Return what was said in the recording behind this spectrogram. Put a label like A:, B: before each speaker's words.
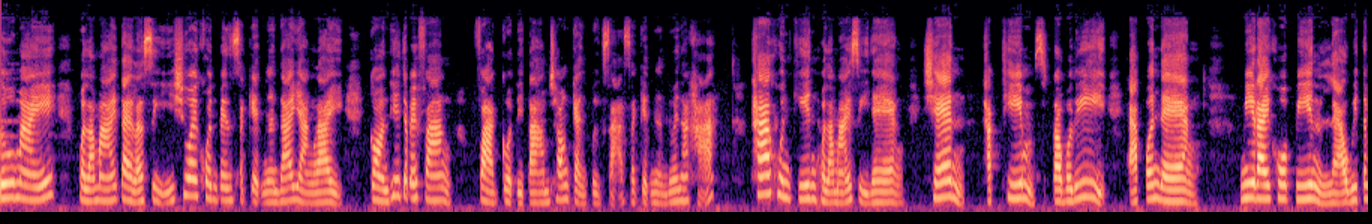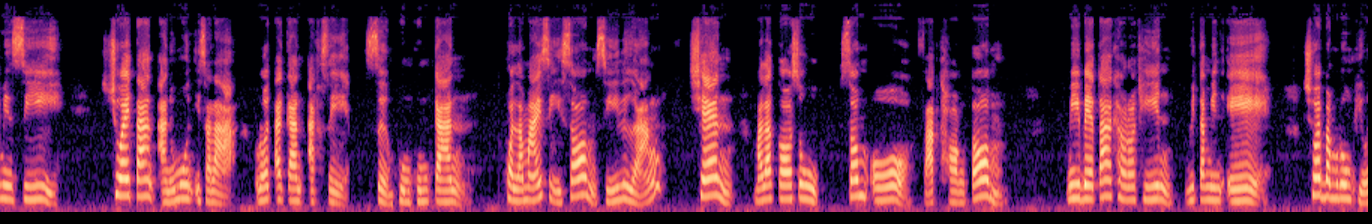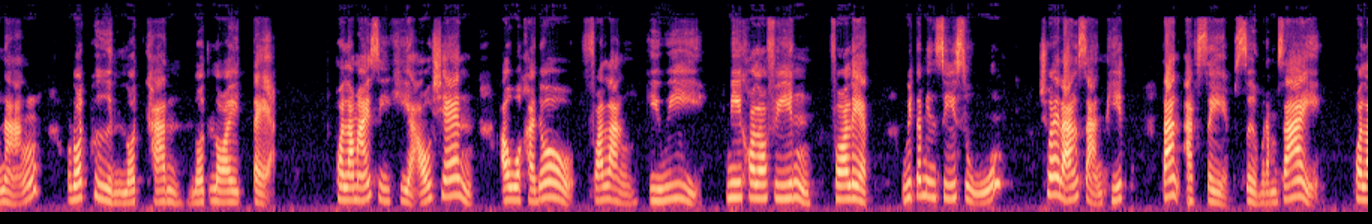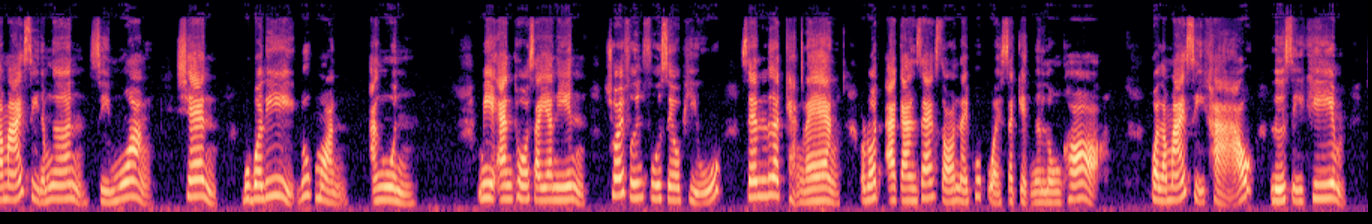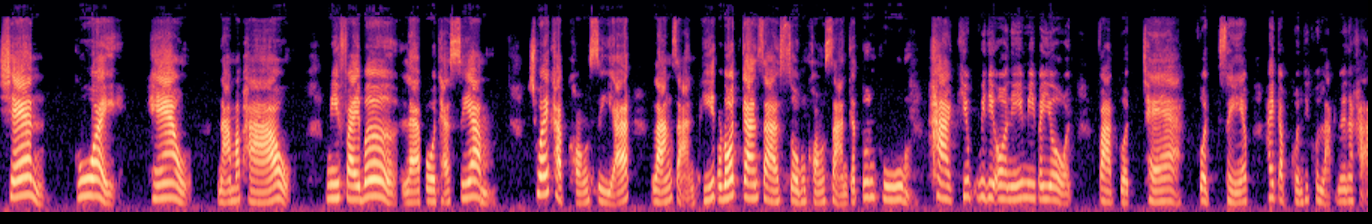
A: รู้ไหม ผลไม้แต่ละสีช่วยคนเป็นสะเก็ดเงินได้อย่างไร ก่อนที่จะไปฟังฝากกดติดตามช่องแก่นปรึกษาสะเก็ดเงินด้วยนะคะ ถ้าคุณกินผลไม้สีแดง เช่น ทับทิม สตรอเบอรี่แอปเปิลแดง มีไรโคปินแล้ววิตามินซี ช่วยต้านอนุมูลอิสระ ลดอาการอักเสบ เสริมภูมิคุ้มกัน ผลไม้สีส้ม สีเหลือง เช่น มะละกอสุก ส้มโอ ฟักทองต้ม มีเบต้าแคโรทีน วิตามิน A ช่วยบำรุงผิวหนัง ลดผื่น ลดคัน ลดรอยแตก ผลไม้สีเขียว เช่นอะโวคาโด ฝรั่ง กีวี มีคลอโรฟิลฟอเลต วิตามินซีสูง ช่วยล้างสารพิษ ต้านอักเสบ เสริมลำไส้ ผลไม้สีน้ำเงิน สีม่วง เช่น บูเบอร์รี่ ลูกหม่อน องุ่น มีแอนโทไซยานิน ช่วยฟื้นฟูเซลล์ผิว เส้นเลือดแข็งแรง ลดอาการแทรกซ้อนในผู้ป่วยสะเก็ดเงินลงข้อ ผลไม้สีขาวหรือสีครีม เช่น กล้วย แห้ว น้ำมะพร้าว มีไฟเบอร์ และโพแทสเซียม ช่วยขับของเสียล้างสารพิษ ลดการสะสมของสารกระตุ้นภูมิ หากคลิปวิดีโอนี้มีประโยชน์ ฝากกดแชร์ กดเซฟให้กับคนที่คุณรักด้วยนะคะ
